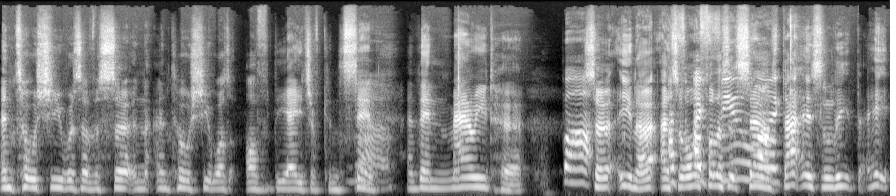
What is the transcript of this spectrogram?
until she was of a certain until she was of the age of consent, Yeah. and then married her. but So you know, as I awful as it sounds, like- that is le- he,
